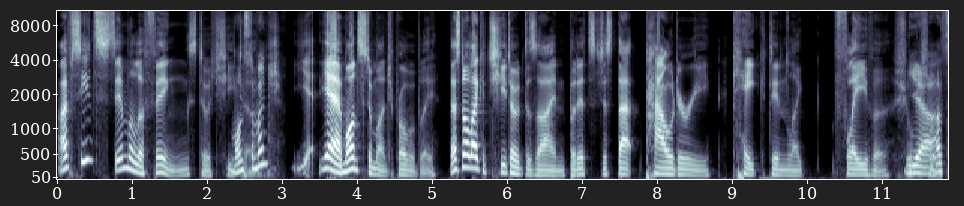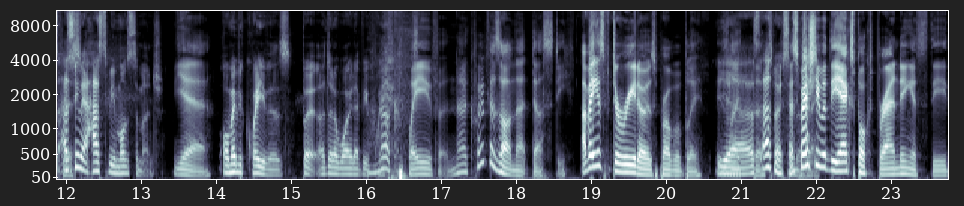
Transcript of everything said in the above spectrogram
I've seen similar things to a Cheeto. Monster Munch? Yeah, yeah, Monster Munch probably. That's not like a Cheeto design, but it's just that powdery, caked in like flavor. Short, yeah, sort I, of I assume it has to be Monster Munch. Yeah, Or maybe Quavers, but I don't know why it'd be not Quaver. No, Quavers aren't that dusty. I think it's Doritos probably. is Yeah, like that's, the- that's most especially with the Xbox branding. It's the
